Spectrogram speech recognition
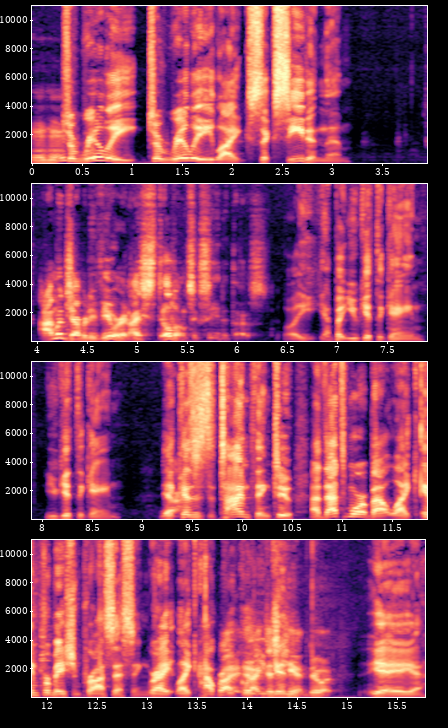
Mm-hmm. to really to really like succeed in them. I'm a Jeopardy viewer, and I still don't succeed at those. Well, yeah, but you get the game. You get the game. Yeah. Because it's a time thing too. Uh, that's more about like information processing, right? Like how Right, quickly I you just can. can't do it. Yeah, yeah, yeah.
